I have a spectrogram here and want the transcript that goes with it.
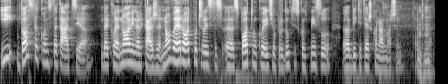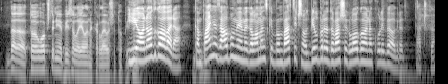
i dosta konstatacija. Dakle, novinar kaže, novu eru otpočeli ste spotom koji će u produkcijskom smislu uh, biti teško nadmašen. Tačka. Da, da, to uopšte nije pisala Jelena Karleuša, to pitanje. I ona odgovara, kampanja za albume je megalomanska i bombastična od Billboarda do vašeg logoa na kuli Beograd. Tačka.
